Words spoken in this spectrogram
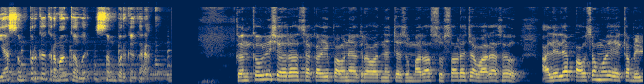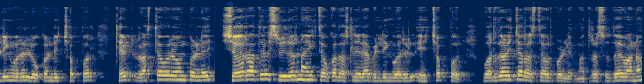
या संपर्क क्रमांकावर संपर्क करा. कणकवली शहरात सकाळी पावणे अकरा वाजण्याच्या सुमारास सोसाट्याच्या वाऱ्यासह आलेल्या पावसामुळे एका बिल्डिंगवरील लोखंडी छप्पर थेट रस्त्यावर येऊन पडले. शहरातील श्रीधर नाईक चौकात असलेल्या बिल्डिंगवरील हे छप्पर वर्दळीच्या रस्त्यावर पडले. मात्र सुदैवानं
